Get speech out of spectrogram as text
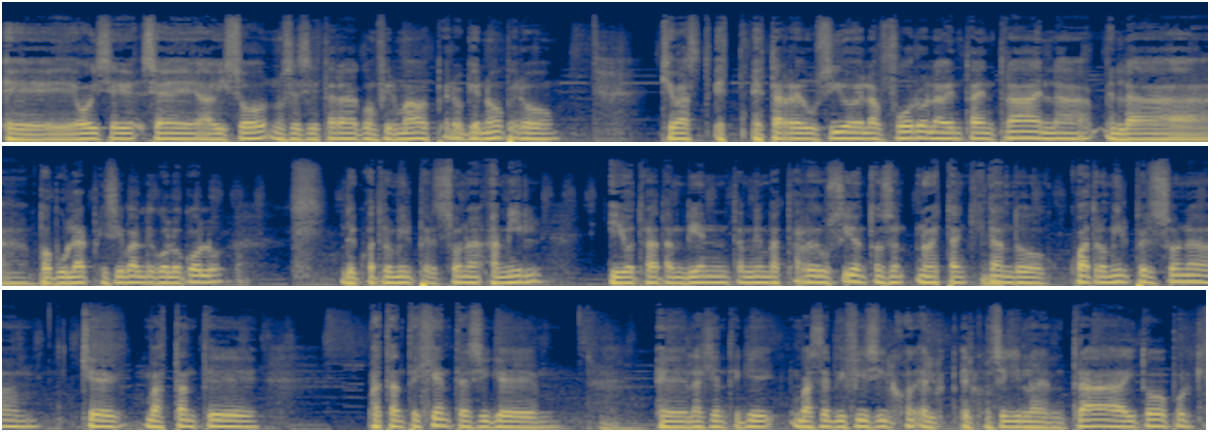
Eh, hoy se, se, avisó, no sé si estará confirmado, espero que no, pero que va a estar reducido el aforo, la venta de entrada en la, en la popular principal de Colo Colo, de 4.000 personas a 1.000 y otra también también va a estar reducido, entonces nos están quitando 4.000 personas que bastante, bastante gente, así que eh, la gente que va a ser difícil el, el, conseguir la entrada y todo, porque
